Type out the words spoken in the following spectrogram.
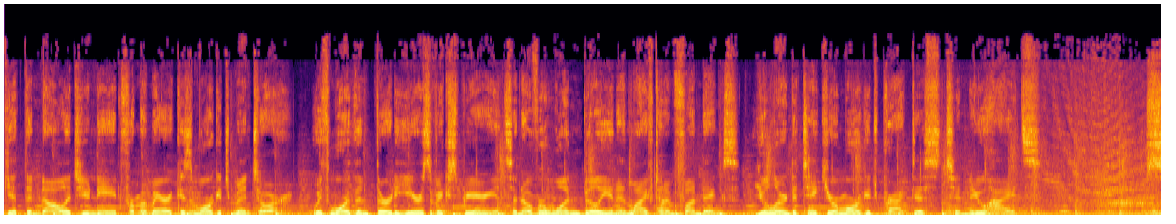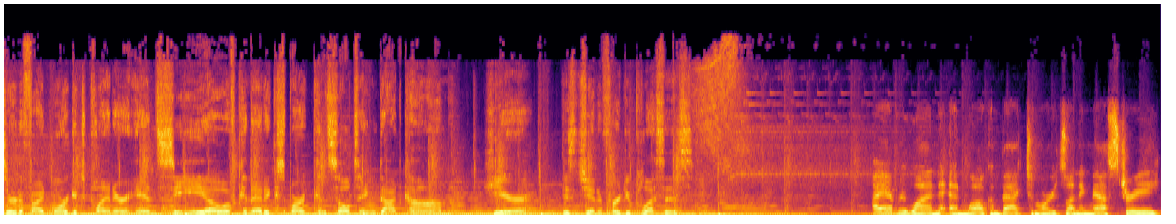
Get the knowledge you need from America's Mortgage Mentor. With more than 30 years of experience and over 1 billion in lifetime fundings, you'll learn to take your mortgage practice to new heights. Certified mortgage planner and CEO of KineticSparkConsulting.com. Here is Jennifer Du Plessis. Hi, everyone, and welcome back to Mortgage Lending Mastery.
